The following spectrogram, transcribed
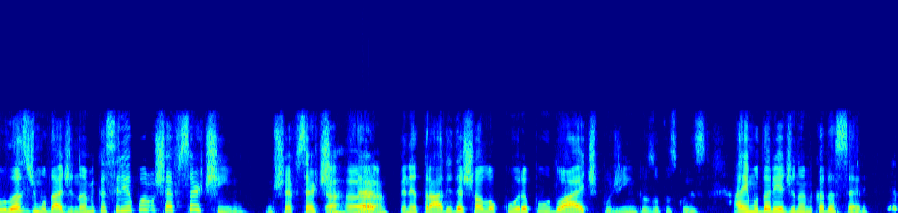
o lance de mudar a dinâmica seria pôr um chefe certinho. Um chefe certinho, Aham. certo, penetrado e deixar a loucura pro Dwight, pro Jim, pras outras coisas. Aí mudaria a dinâmica da série. Eu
